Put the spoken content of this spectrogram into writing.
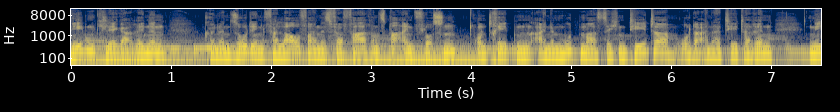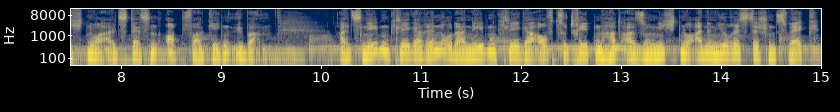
Nebenklägerinnen können so den Verlauf eines Verfahrens beeinflussen und treten einem mutmaßlichen Täter oder einer Täterin nicht nur als dessen Opfer gegenüber. Als Nebenklägerin oder Nebenkläger aufzutreten hat also nicht nur einen juristischen Zweck,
